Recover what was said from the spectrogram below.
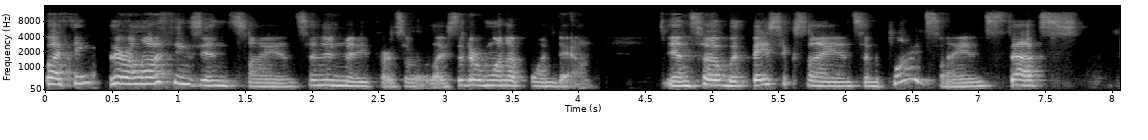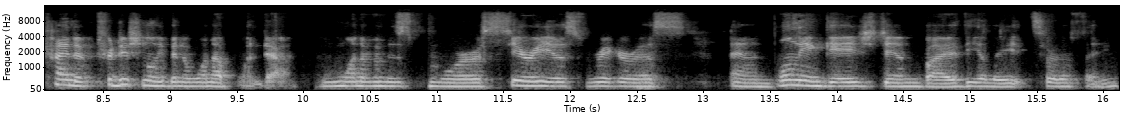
Well, I think there are a lot of things in science and in many parts of our lives that are one up, one down. And so with basic science and applied science, that's kind of traditionally been a one up, one down. One of them is more serious, rigorous, and only engaged in by the elite sort of thing.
